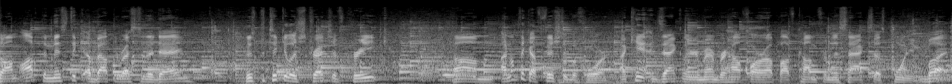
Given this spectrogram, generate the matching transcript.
So I'm optimistic about the rest of the day. This particular stretch of creek, um, I don't think I've fished it before. I can't exactly remember how far up I've come from this access point, but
